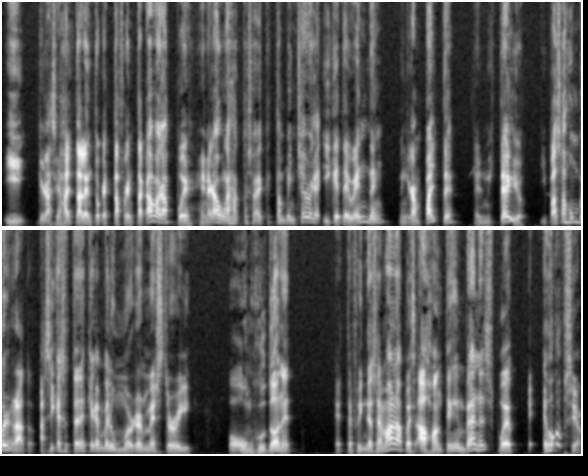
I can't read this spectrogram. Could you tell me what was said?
Y gracias al talento que está frente a cámara, pues genera unas actuaciones que están bien chéveres y que te venden, en gran parte, el misterio. Y pasas un buen rato. Así que si ustedes quieren ver un murder mystery o un whodunit este fin de semana, pues A Hunting in Venice, pues e- es una opción.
